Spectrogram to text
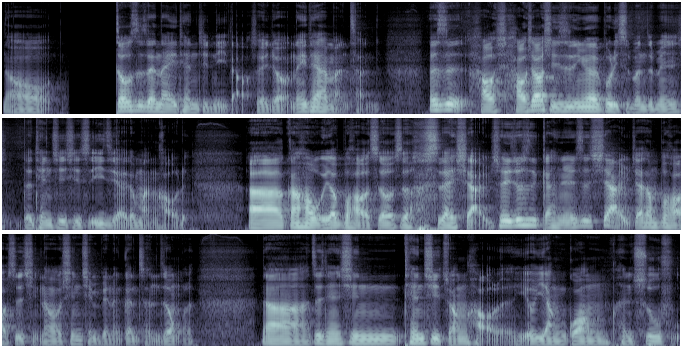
然后都是在那一天经历到，所以就那一天还蛮惨的。但是好好消息是因为布里斯本这边的天气其实一直以来都蛮好的。啊，刚好我遇到不好的时候是 是在下雨，所以就是感觉是下雨加上不好的事情，然后心情变得更沉重了。那这天新天气转好了，有阳光，很舒服，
